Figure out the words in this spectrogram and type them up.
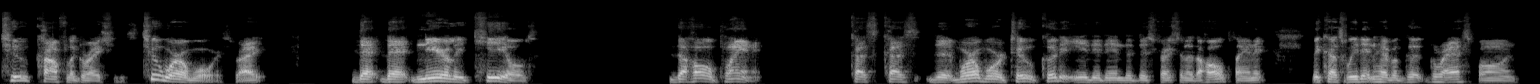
two conflagrations, two world wars, right? That that nearly killed the whole planet. Cause cause the World War II could have ended in the destruction of the whole planet because we didn't have a good grasp on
